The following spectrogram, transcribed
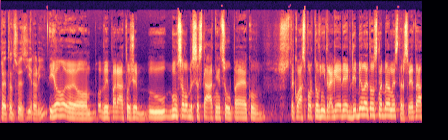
To je ten, co jezdí rally? Jo, jo, jo. Vypadá to, že muselo by se stát něco úplně jako taková sportovní tragédie, kdyby letos nebyl mistr světa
